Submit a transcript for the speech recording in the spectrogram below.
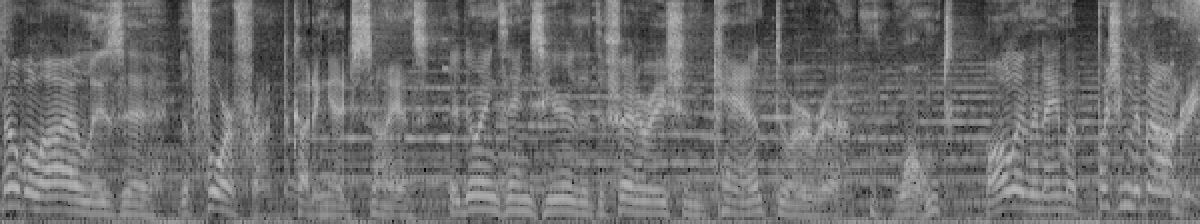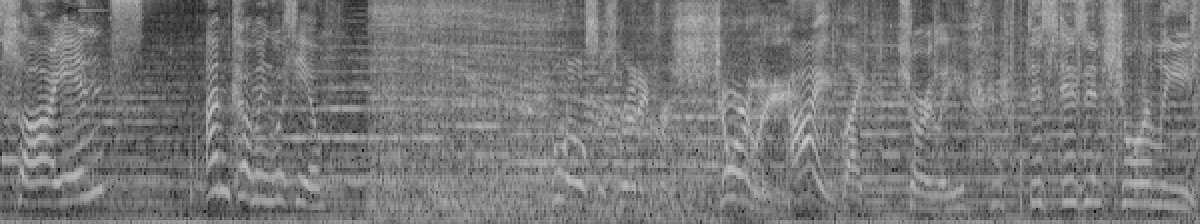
Noble Isle is uh, the forefront cutting edge science. They're doing things here that the Federation can't or uh, won't, all in the name of pushing the boundaries. Science? I'm coming with you. Who else is ready for shore leave? I like shore leave. This isn't shore leave.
